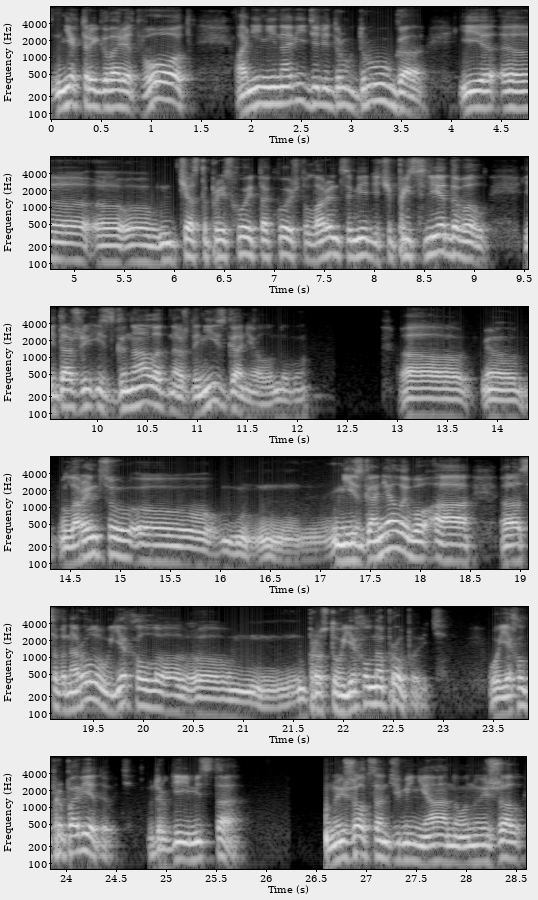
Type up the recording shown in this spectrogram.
некоторые говорят, вот, они ненавидели друг друга, и э, э, часто происходит такое, что Лоренцо Медичи преследовал и даже изгнал однажды, не изгонял он его. А, э, Лоренцо э, не изгонял его, а, а Савонарола уехал, э, просто уехал на проповедь, уехал проповедовать в другие места. Он уезжал к Сан-Джиминьяно, он уезжал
